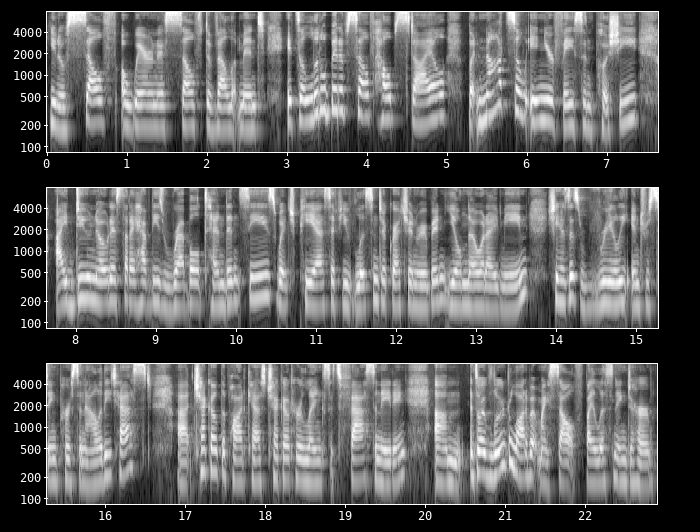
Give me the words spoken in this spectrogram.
you know, self awareness, self development. It's a little bit of self help style, but not so in your face and pushy. I do notice that I have these rebel tendencies, which, P.S., if you've listened to Gretchen Rubin, you'll know what I mean She has this really interesting personality test. Uh, check out the podcast, check out her links. It's fascinating. Um, and so I've learned a lot about myself by listening to her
